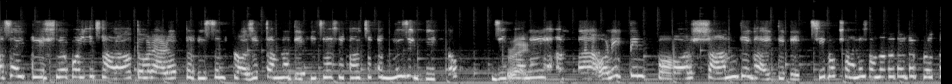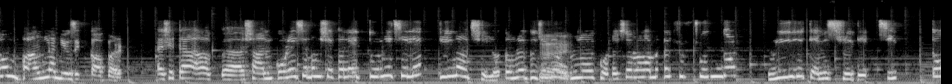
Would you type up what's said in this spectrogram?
আচ্ছা এই কৃষ্ণকলি ছাড়াও তোমার আরও একটা রিসেন্ট প্রজেক্ট আমরা দেখেছি সেটা হচ্ছে একটা মিউজিক ভিডিও যেখানে আমরা অনেকদিন পর শানকে গাইতে দেখছি এবং শানের সম্ভবত এটা প্রথম বাংলা মিউজিক কভার সেটা শান করেছে এবং সেখানে তুমি ছিলে টিনা ছিল। তোমরা দুজনে অভিনয় করেছ এবং আমরা খুব সুন্দর রিয়েলি কেমিস্ট্রি দেখছি। তো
